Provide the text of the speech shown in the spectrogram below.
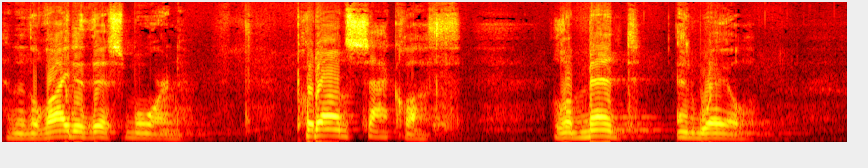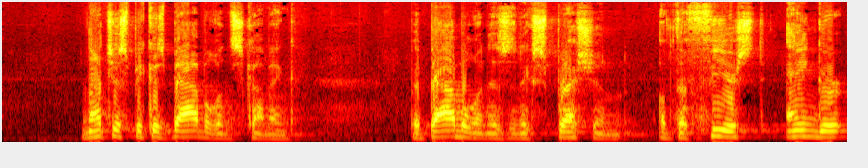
And in the light of this, mourn. Put on sackcloth, lament and wail. Not just because Babylon's coming, but Babylon is an expression of the fierce anger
